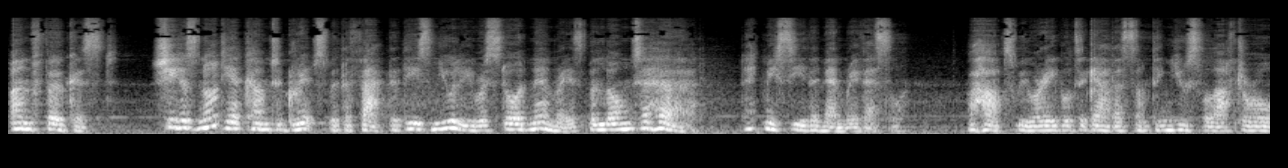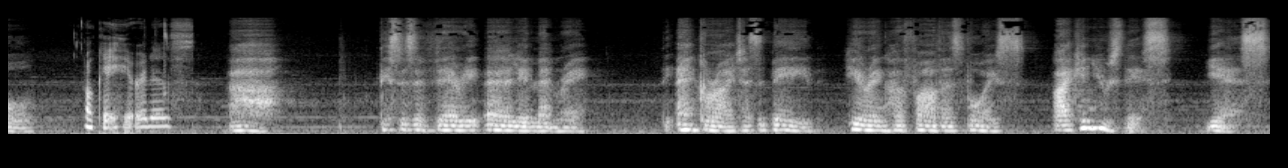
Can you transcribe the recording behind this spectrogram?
unfocused. She has not yet come to grips with the fact that these newly restored memories belong to her. Let me see the memory vessel. Perhaps we were able to gather something useful after all. Okay, here it is. Ah, this is a very early memory. The Anchorite as a babe, hearing her father's voice. I can use this, yes.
